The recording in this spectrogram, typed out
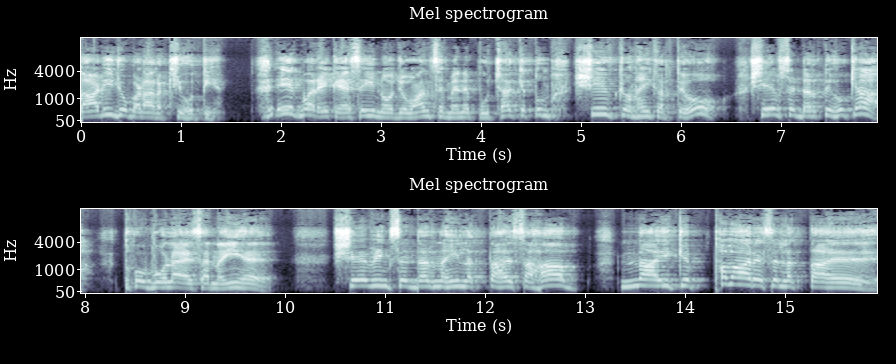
दाढ़ी जो बढ़ा रखी होती है। एक बार एक ऐसे ही नौजवान से मैंने पूछा कि तुम शेव क्यों नहीं करते हो? शेव से डरते हो क्या? तो वो बोला, ऐसा नहीं है। शेविंग से डर नहीं लगता है साहब, नाई के फवारे से लगता है।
